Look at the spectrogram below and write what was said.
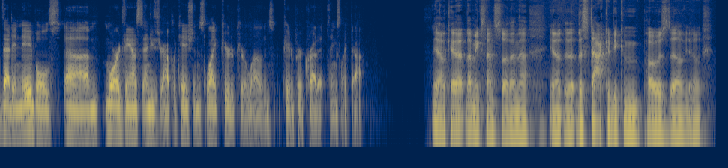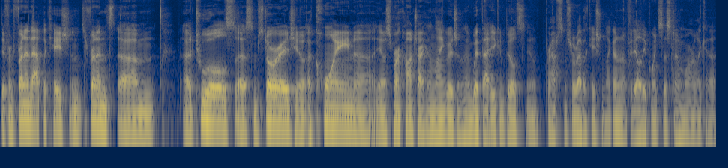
that enables um, more advanced end user applications like peer to peer loans, peer to peer credit, things like that. Yeah, okay, that, that makes sense. So then, uh, you know, the, the stack could be composed of you know different front end applications, front end um, uh, tools, uh, some storage, you know, a coin, uh, you know, smart contracting language, and then with that you can build, you know, perhaps some sort of application like I don't know, fidelity point system or like a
